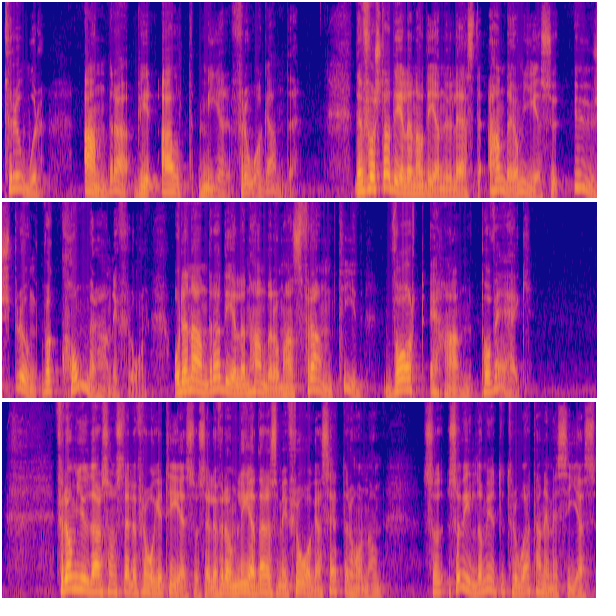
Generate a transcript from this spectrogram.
tror Andra blir allt mer frågande. Den första delen av det jag nu läste handlar om Jesu ursprung. Var kommer han ifrån? Och den andra delen handlar om hans framtid. Vart är han på väg? För de judar som ställer frågor till Jesus, eller för de ledare som ifrågasätter honom, så, så vill de ju inte tro att han är Messias,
